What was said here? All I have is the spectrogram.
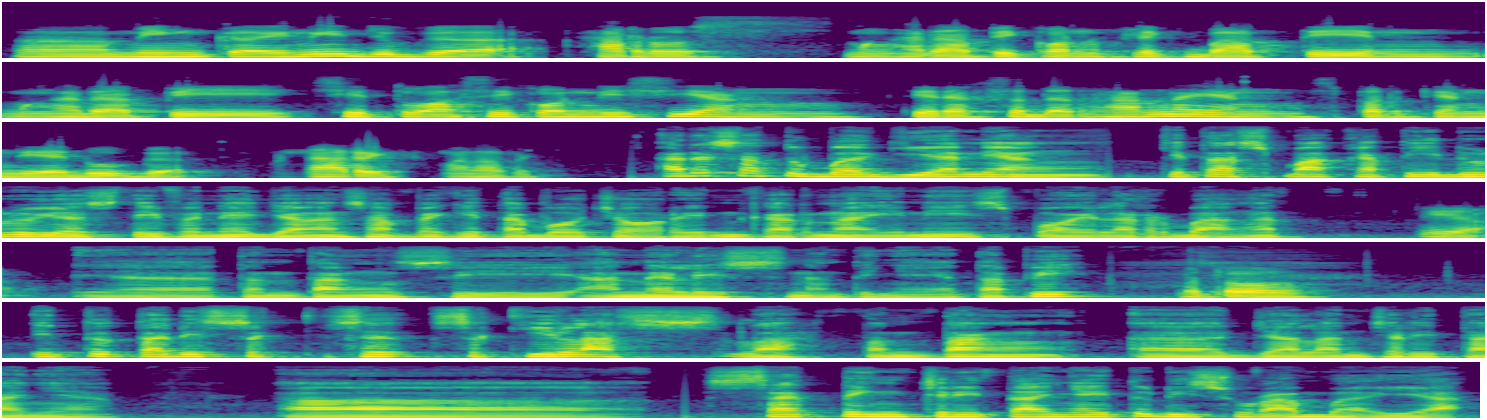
uh, Mingke ini juga harus menghadapi konflik batin, menghadapi situasi kondisi yang tidak sederhana yang seperti yang dia duga. Menarik, menarik ada satu bagian yang kita sepakati dulu ya Steven ya, jangan sampai kita bocorin karena ini spoiler banget. Iya. Ya tentang si analis nantinya ya. Tapi betul. Itu tadi sekilas lah tentang uh, jalan ceritanya. Uh, setting ceritanya itu di Surabaya.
